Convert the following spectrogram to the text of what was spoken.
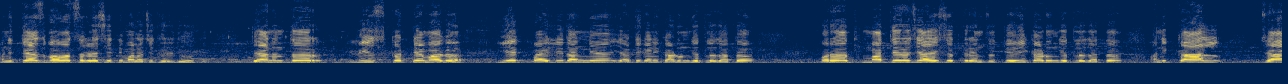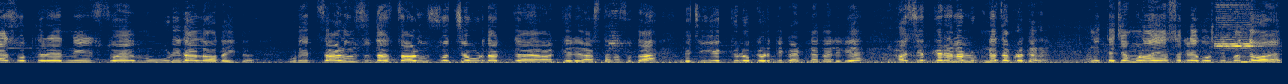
आणि त्याच भावात सगळ्या शेतीमालाची खरेदी होते. त्यानंतर वीस कट्ट्यामागं एक पायली धान्य या ठिकाणी काढून घेतलं जातं. परत मातेरं जे आहे शेतकऱ्यांचं तेही काढून घेतलं जातं. आणि काल ज्या शेतकऱ्यांनी स्वय उडीद आला होता इथं उडीद चाळून सुद्धा चाळून स्वच्छ उडदा केलेला असताना सुद्धा त्याची एक किलो कडती काढण्यात आलेली आहे. हा शेतकऱ्यांना लुटण्याचा प्रकार आहे. आणि त्याच्यामुळं या सगळ्या गोष्टी बंद व्हाव्यात.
